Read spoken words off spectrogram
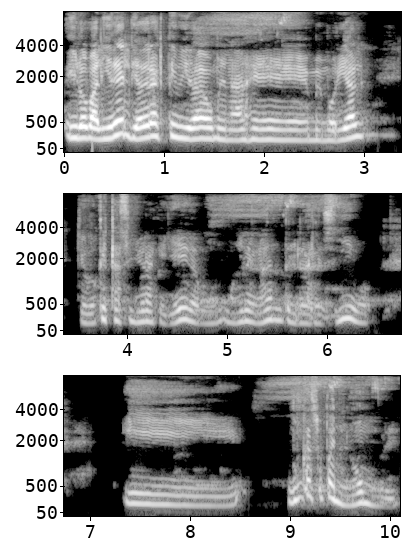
y lo validé el día de la actividad homenaje memorial, que veo que esta señora que llega, muy, elegante, y la recibo. Y nunca supe el nombre,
